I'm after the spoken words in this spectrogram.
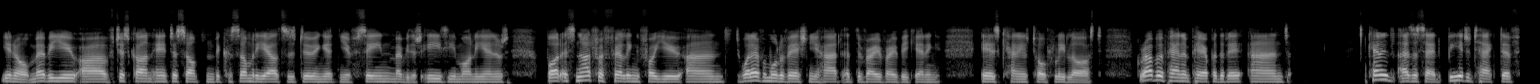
You know, maybe you have just gone into something because somebody else is doing it and you've seen maybe there's easy money in it, but it's not fulfilling for you, and whatever motivation you had at the very, very beginning is kind of totally lost. Grab a pen and paper today and kind of as I said, be a detective.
